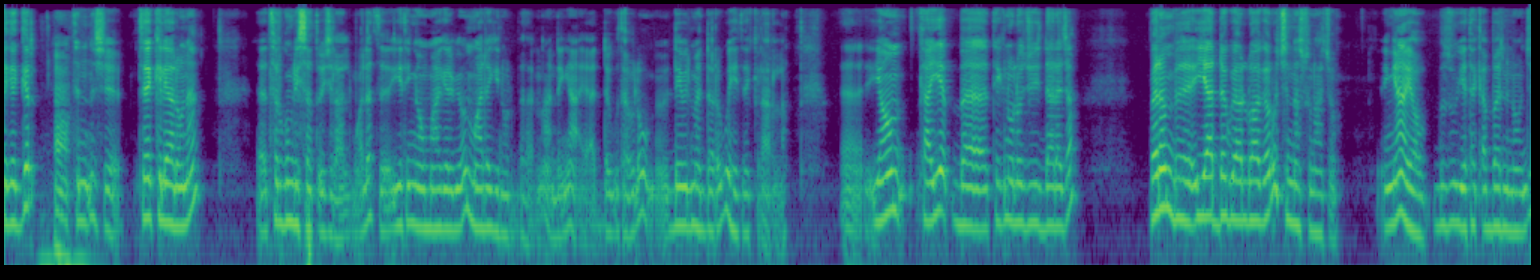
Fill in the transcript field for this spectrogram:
ንግግር ትንሽ ትክክል ያልሆነ ትርጉም ሊሰጠው ይችላል ማለት የትኛውም ሀገር ቢሆን ማደግ ይኖርበታል እና አንደኛ ያደጉ ተብለው ዴብል መደረጉ ይሄ ትክክል አይደለም። ያውም ካየ በቴክኖሎጂ ደረጃ በደንብ እያደጉ ያሉ ሀገሮች እነሱ ናቸው እኛ ያው ብዙ እየተቀበልን ነው እንጂ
